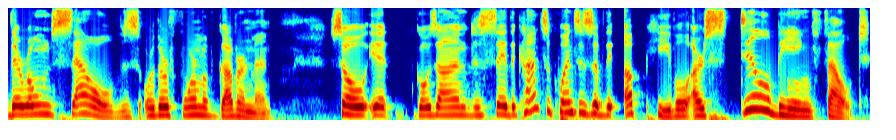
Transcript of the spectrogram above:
their own selves or their form of government. So it goes on to say the consequences of the upheaval are still being felt.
